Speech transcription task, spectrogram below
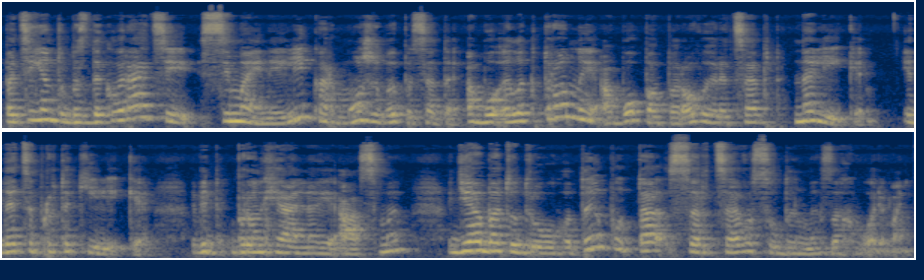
Пацієнту без декларації сімейний лікар може виписати або електронний, або паперовий рецепт на ліки. Йдеться про такі ліки від бронхіальної астми, діабету другого типу та серцево-судинних захворювань.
